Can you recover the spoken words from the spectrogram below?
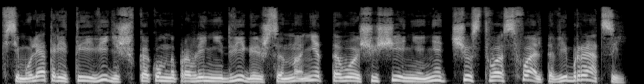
В симуляторе ты видишь, в каком направлении двигаешься, но нет того ощущения, нет чувства асфальта, вибраций.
